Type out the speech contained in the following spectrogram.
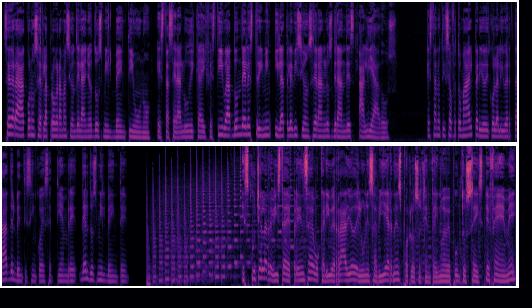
se dará a conocer la programación del año 2021. Esta será lúdica y festiva, donde el streaming y la televisión serán los grandes aliados. Esta noticia fue tomada del periódico La Libertad del 25 de septiembre del 2020. Escucha la revista de prensa de Bocaribe Radio de lunes a viernes por los 89.6 FM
